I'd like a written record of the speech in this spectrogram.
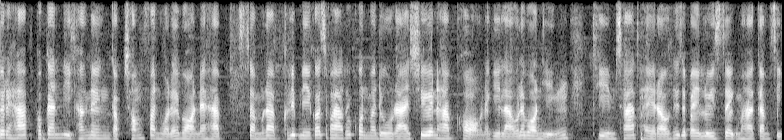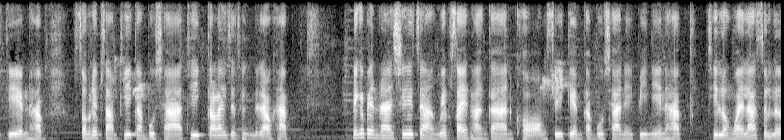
วัสดีครับ พบกันอีกครั้งหนึ่งกับช่องฟันวอลเลย์บอลนะครับสำหรับคลิปนี้ก็จะพาทุกคนมาดูรายชื่อนะครับของนักกีฬาวอลเลย์บอลหญิง ทีมชาติไทยเราที่จะไปลุยศึกมหกรรมซีเกมนะครับ2023ที่กัมพูชาที่ใกล้จะถึงแล้วครับ นี่ก็เป็นรายชื่อจากเว็บไซต์ทางการของซีเกมกัมพูชาในปีนี้นะครับ ที่ลงไว้ล่าสุดเล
